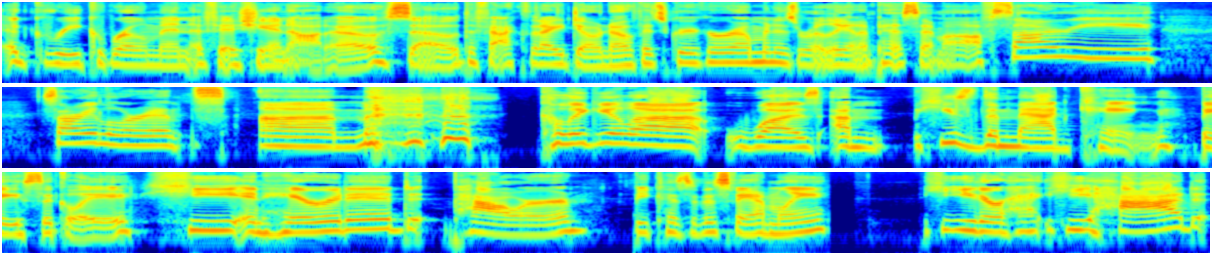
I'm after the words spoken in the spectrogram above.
a Greek Roman aficionado. So the fact that I don't know if it's Greek or Roman is really gonna piss him off. Sorry. Sorry, Lawrence. Um, Caligula was um he's the mad king basically. He inherited power because of his family. He either he had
